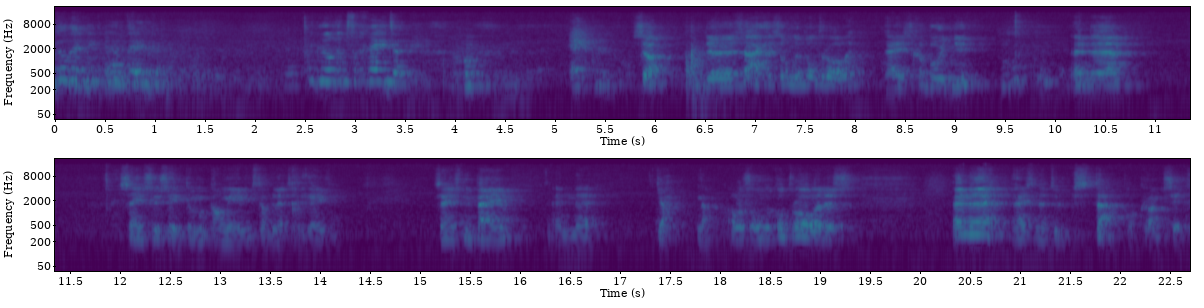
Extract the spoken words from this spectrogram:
wilde er niet meer aan denken. Ik wilde het vergeten. Zo, de zaak is onder controle. Hij is geboeid nu. En eh, zijn zus heeft hem een kalmeringstablet gegeven. Zij is nu bij hem en eh, Ja, nou, alles onder controle dus. En eh, hij is natuurlijk stapelkrankzinnig.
